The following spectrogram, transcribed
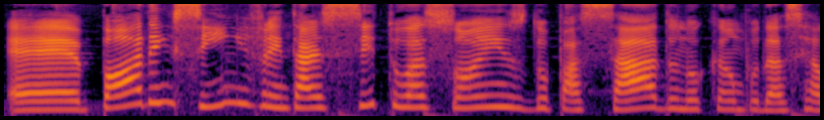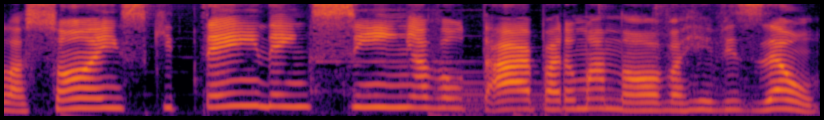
é, podem sim enfrentar situações do passado no campo das relações que tendem sim a voltar para uma nova revisão.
